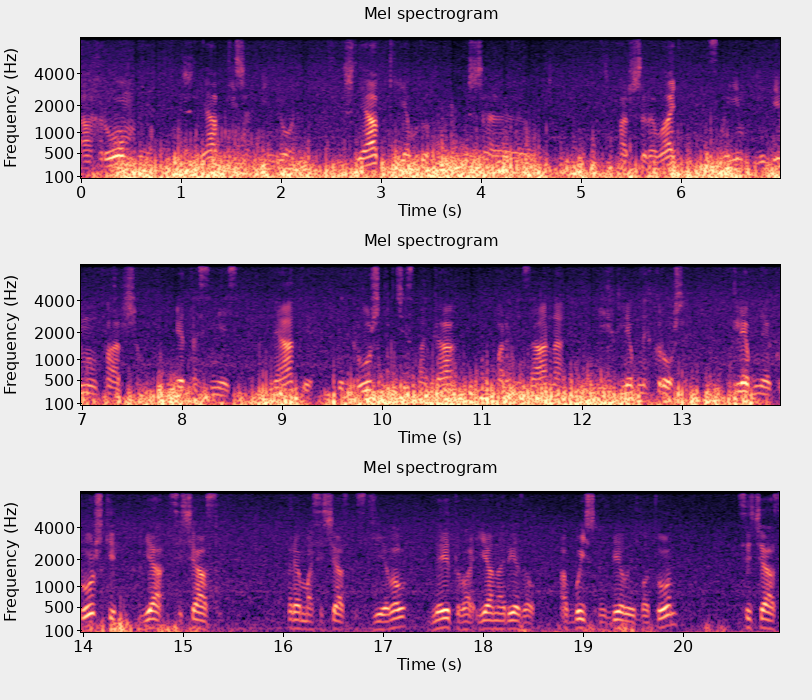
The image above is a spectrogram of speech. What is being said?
огромные шляпки шампиньонов. Шляпки я буду фаршировать своим любимым фаршем. Это смесь мяты, петрушки, чеснока, пармезана и хлебных крошек. Хлебные крошки я сейчас, прямо сейчас сделал. Для этого я нарезал обычный белый батон. Сейчас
